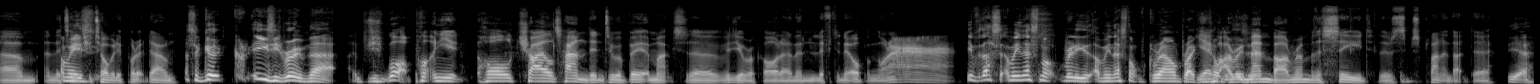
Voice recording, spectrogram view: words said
Um, and the I mean, teacher told me to put it down. That's a good, easy room. That Just what putting your whole child's hand into a Betamax uh, video recorder and then lifting it up and going. Ah. yeah, but that's. I mean, that's not really. I mean, that's not groundbreaking. Yeah, but I comedy, is it? remember. I remember the seed that was planted that day. Yeah,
